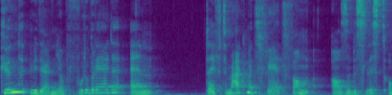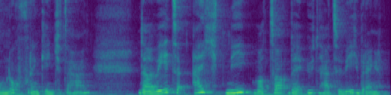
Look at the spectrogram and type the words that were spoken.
kun je je daar niet op voorbereiden. En dat heeft te maken met het feit van, als je beslist om nog voor een kindje te gaan, dan weet je echt niet wat dat bij u gaat teweegbrengen.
